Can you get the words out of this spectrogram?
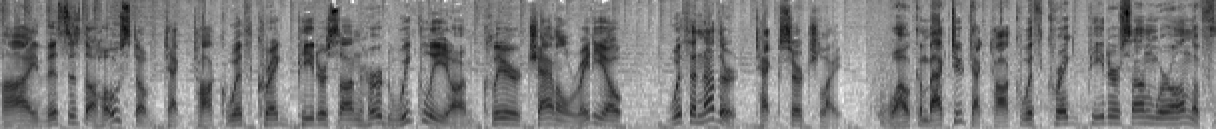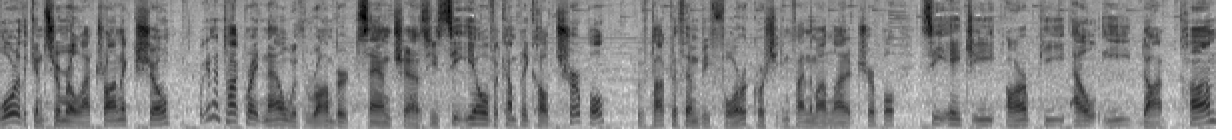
Hi, this is the host of Tech Talk with Craig Peterson, heard weekly on Clear Channel Radio with another Tech Searchlight. Welcome back to Tech Talk with Craig Peterson. We're on the floor of the Consumer Electronics Show. We're going to talk right now with Robert Sanchez. He's CEO of a company called Cherple. We've talked with them before. Of course, you can find them online at Cherple, C H E R P L E dot com.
